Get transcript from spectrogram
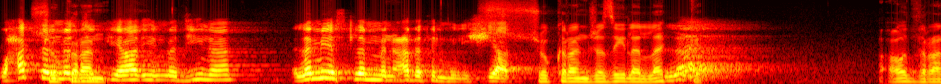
وحتى شكرا. المسجد في هذه المدينة لم يسلم من عبث الميليشيات. شكرا جزيلا لك. لا. عذرا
